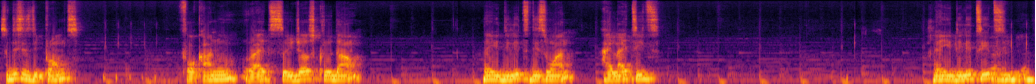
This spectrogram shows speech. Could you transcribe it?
So this is the prompt for Kano, right? So you just scroll down. Then you delete this one, highlight it. Then you delete it.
